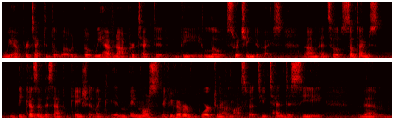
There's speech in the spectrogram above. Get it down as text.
we have protected the load, but we have not protected the load switching device. Um, and so sometimes because of this application, like in, in most, if you've ever worked around MOSFETs, you tend to see them.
